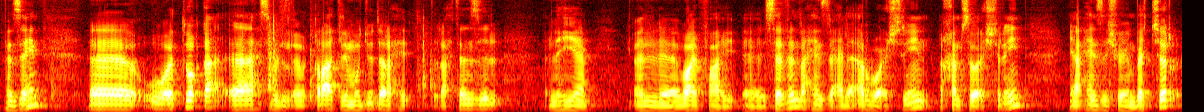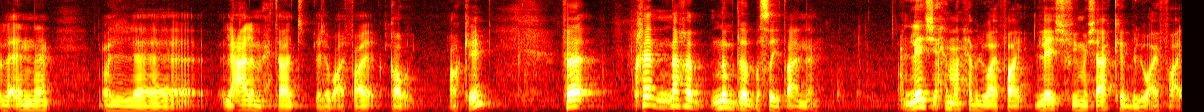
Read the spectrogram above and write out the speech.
زين. وأتوقع حسب القراءات اللي موجودة راح راح تنزل اللي هي الواي فاي 7 راح ينزل على 24 25 يعني راح ينزل شوي مبكر لأن العالم محتاج الواي فاي قوي. Okay؟ فخلينا ناخذ نبذة بسيطة عنه. ليش إحنا ما نحب الواي فاي ليش في مشاكل بالواي فاي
